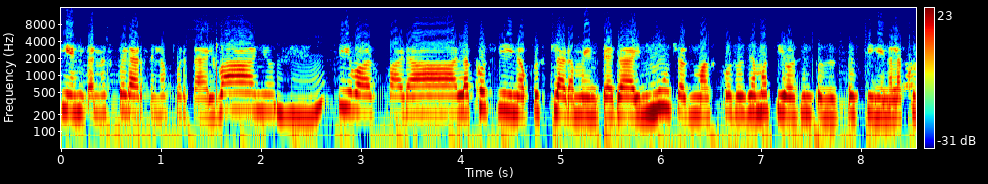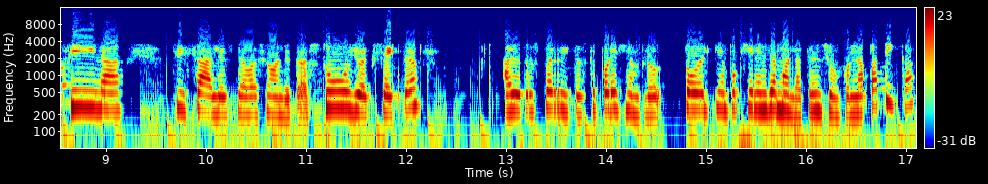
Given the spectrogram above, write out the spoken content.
sientan a esperarte en la puerta del baño, si vas para la cocina, pues claramente allá hay muchas más cosas llamativas, entonces te siguen a la cocina, si sales te vas, se van detrás tuyo, etcétera. Hay otros perritos que, por ejemplo, todo el tiempo quieren llamar la atención con la patica,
